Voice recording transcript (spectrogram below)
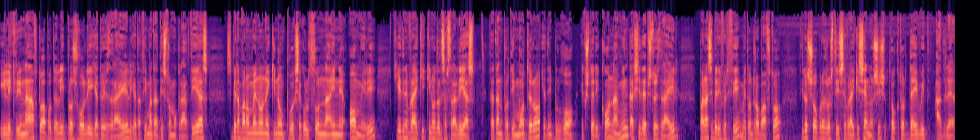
Ειλικρινά αυτό αποτελεί προσβολή για το Ισραήλ, για τα θύματα της τρομοκρατίας, συμπεριλαμβανομένων εκείνων που εξακολουθούν να είναι όμοιροι και για την εβραϊκή κοινότητα της Αυστραλίας. Θα ήταν προτιμότερο για την Υπουργό Εξωτερικών να μην ταξιδέψει στο Ισραήλ παρά να συμπεριφερθεί με τον τρόπο αυτό, δήλωσε ο πρόεδρος της Εβραϊκής Ένωσης, Dr. David Adler.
